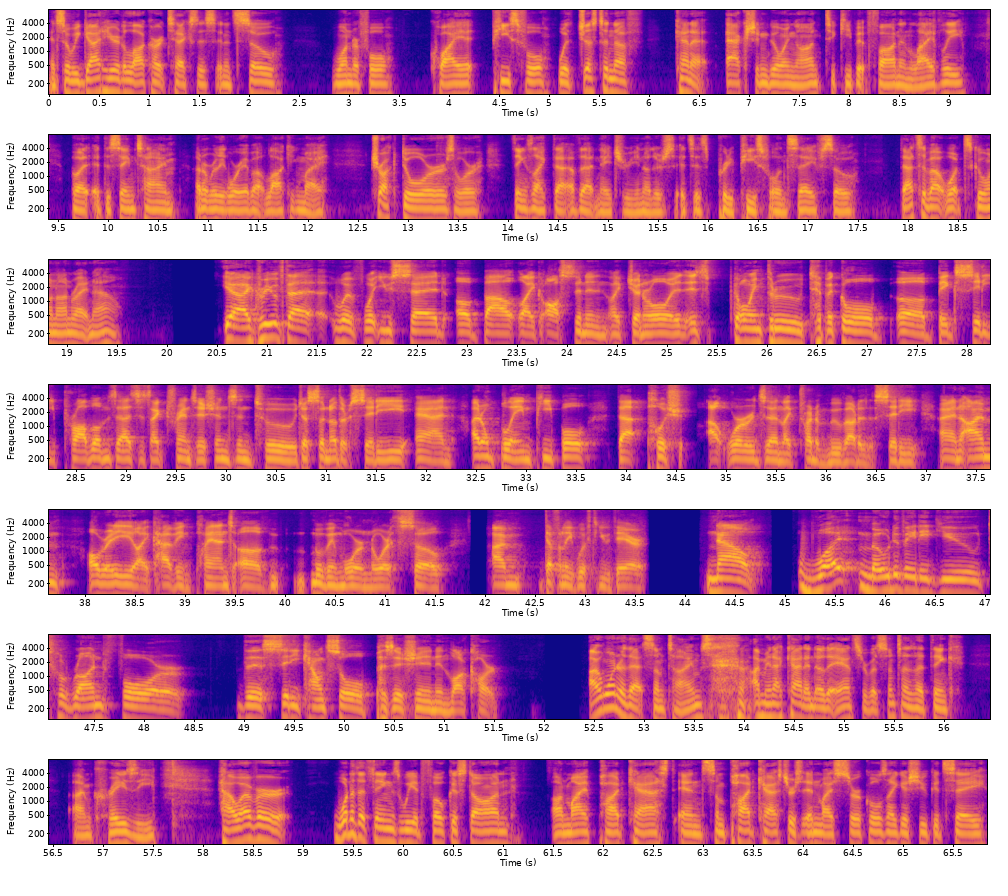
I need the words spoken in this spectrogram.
And so we got here to Lockhart, Texas, and it's so wonderful, quiet, peaceful, with just enough kind of action going on to keep it fun and lively. But at the same time, I don't really worry about locking my truck doors or things like that of that nature. You know, there's it's it's pretty peaceful and safe. So that's about what's going on right now. Yeah, I agree with that. With what you said about like Austin and like general, it, it's going through typical uh, big city problems as it's like transitions into just another city. And I don't blame people that push outwards and like try to move out of the city. And I'm already like having plans of moving more north, so I'm definitely with you there. Now, what motivated you to run for the city council position in Lockhart? I wonder that sometimes. I mean, I kind of know the answer, but sometimes I think I'm crazy. However, one of the things we had focused on on my podcast and some podcasters in my circles, I guess you could say,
